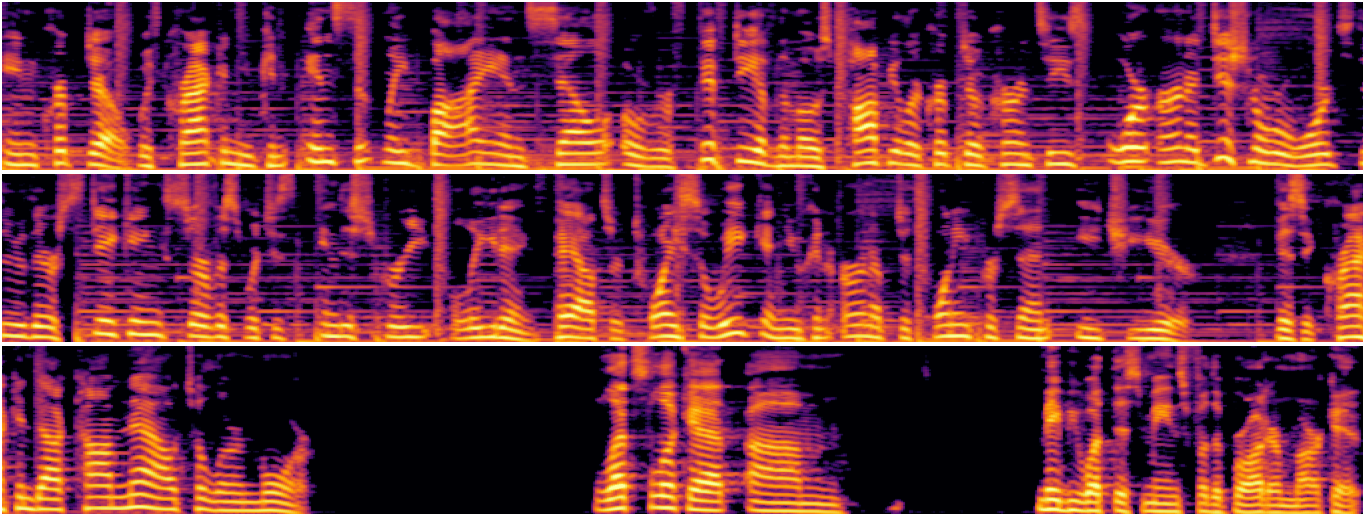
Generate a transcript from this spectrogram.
in crypto. With Kraken, you can instantly buy and sell over 50 of the most popular cryptocurrencies or earn additional rewards through their staking service, which is industry leading. Payouts are twice a week, and you can earn up to 20 percent each year. Visit kraken.com now to learn more. let's look at um, maybe what this means for the broader market,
